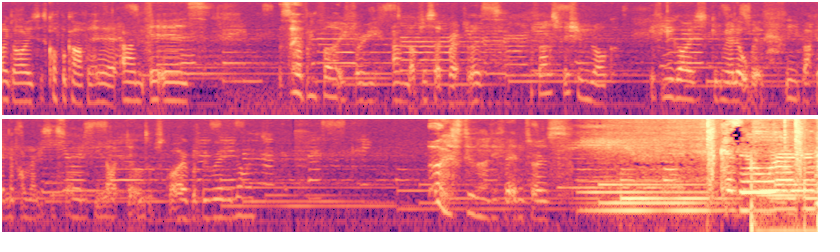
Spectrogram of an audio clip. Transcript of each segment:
Hi guys, it's Copper Carper here, and it is 7.33, and I've just had breakfast. First fishing vlog. If you guys give me a little bit of feedback in the comments to say if you liked it and subscribe would be really nice. It's too early for intros. Cause no one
